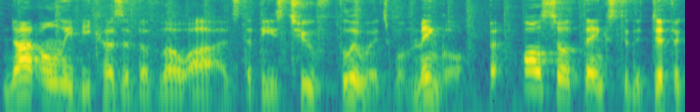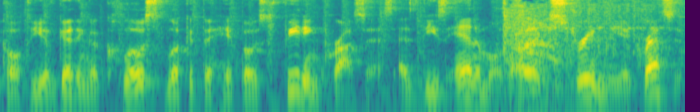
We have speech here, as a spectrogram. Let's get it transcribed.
not only because of the low odds that these two fluids will mingle, but also thanks to the difficulty of getting a close look at the hippo's feeding process as these animals are extremely aggressive.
